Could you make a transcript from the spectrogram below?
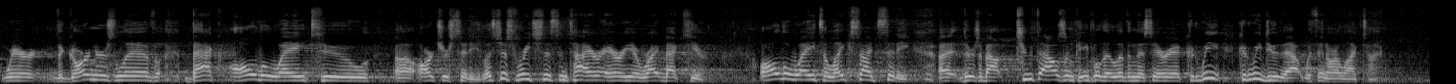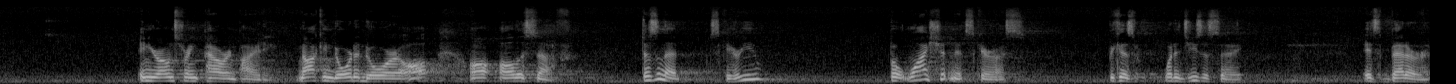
where the gardeners live back all the way to uh, Archer City. Let's just reach this entire area right back here all the way to Lakeside City. Uh, there's about 2,000 people that live in this area. Could we, could we do that within our lifetime? In your own strength, power, and piety, knocking door to door, all, all, all this stuff. Doesn't that scare you? But why shouldn't it scare us? Because what did Jesus say? It's better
